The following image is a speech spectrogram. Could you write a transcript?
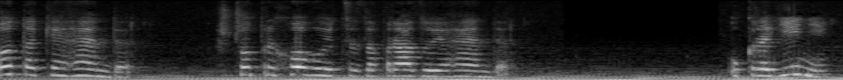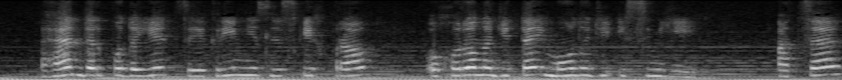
Що таке гендер? Що приховується за фразою гендер? В Україні гендер подається як рівність людських прав, охорона дітей, молоді і сім'ї. А це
